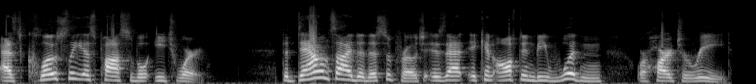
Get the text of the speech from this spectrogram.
as closely as possible each word. The downside to this approach is that it can often be wooden or hard to read.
